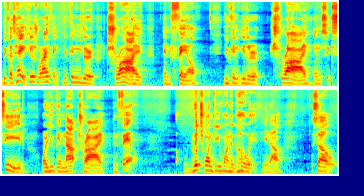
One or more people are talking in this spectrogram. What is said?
Because, hey, here's what I think you can either try and fail, you can either try and succeed, or you can not try and fail which one do you want to go with, you know? So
